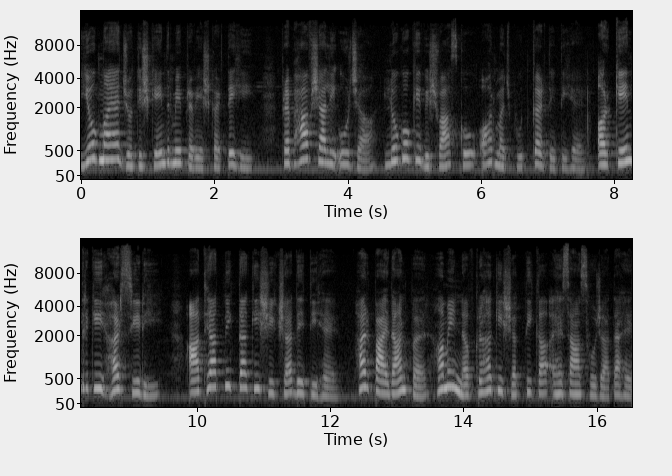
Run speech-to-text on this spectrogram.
योग माया ज्योतिष केंद्र में प्रवेश करते ही प्रभावशाली ऊर्जा लोगों के विश्वास को और मज़बूत कर देती है और केंद्र की हर सीढ़ी आध्यात्मिकता की शिक्षा देती है। हर पायदान पर हमें नवग्रह की शक्ति का एहसास हो जाता है।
